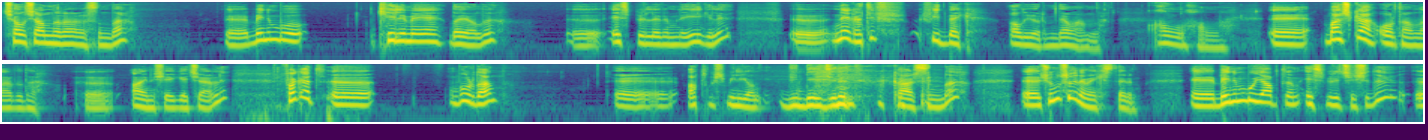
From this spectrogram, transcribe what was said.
çalışanları arasında e, benim bu kelimeye dayalı e, esprilerimle ilgili e, negatif feedback alıyorum devamlı. Allah Allah. E, başka ortamlarda da e, aynı şey geçerli. Fakat e, buradan e, 60 milyon dinleyicinin karşısında e, şunu söylemek isterim. E, benim bu yaptığım espri çeşidi e,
